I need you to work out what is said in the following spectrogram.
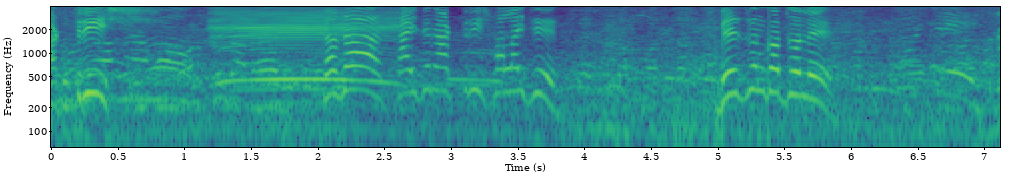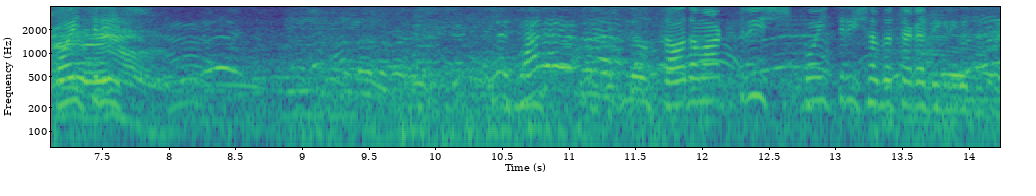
আটত্রিশ। সাইজেন আটত্রিশ ফালাইছে বেচবেন কত হলে? পঁয়ত্রিশ। আটত্রিশ, পঁয়ত্রিশ হাজার বিক্রি করতেছে।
